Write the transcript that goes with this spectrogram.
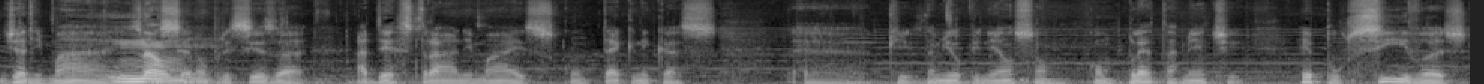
de animais, não. você não precisa adestrar animais com técnicas é, que, na minha opinião, são completamente repulsivas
